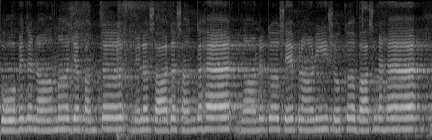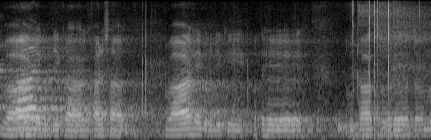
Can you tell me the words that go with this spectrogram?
ਗੋਬਿੰਦ ਨਾਮ ਜਪੰਤ ਮਿਲ ਸਾਧ ਸੰਗ ਹੈ ਨਾਨਕ ਸੇ ਪ੍ਰਾਣੀ ਸੁਖ ਬਾਸਨ ਹੈ ਵਾਹਿਗੁਰੂ ਜੀ ਕਾ ਖਾਲਸਾ। ਵਾਹਿਗੁਰੂ ਜੀ ਕੀ ਫਤਿਹ। ਤੁਮ ਠਾਕੁਰ ਤੁਮ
